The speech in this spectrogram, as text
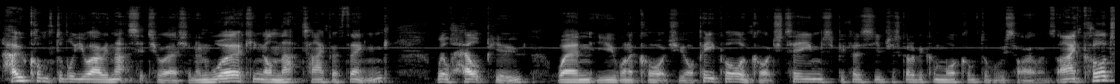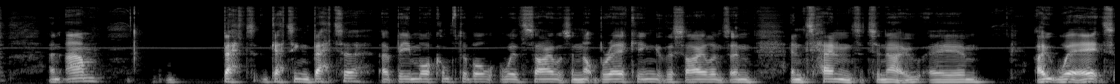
how comfortable you are in that situation and working on that type of thing will help you when you want to coach your people and coach teams because you've just got to become more comfortable with silence. I could and am bet- getting better at being more comfortable with silence and not breaking the silence and, and tend to now um, outweight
